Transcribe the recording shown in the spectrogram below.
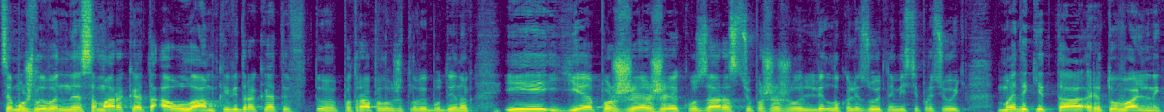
це можливо не сама ракета, а уламки від ракети потрапили в житловий будинок. І є пожежа, яку зараз цю пожежу лі- локалізують. На місці працюють медики та рятувальники.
